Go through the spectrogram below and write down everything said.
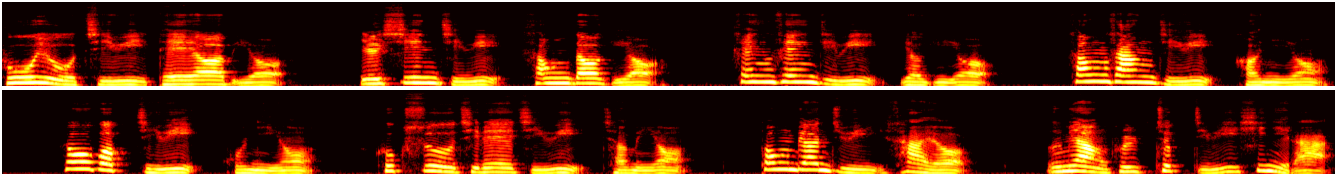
부유 지위 대업이요. 일신 지위 성덕이요. 생생 지위 여기요. 성상 지위 건이요. 효법 지위 곤이요. 국수지례지위 점이요. 통변 지위 사요. 음양 불축 지위 신이라.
